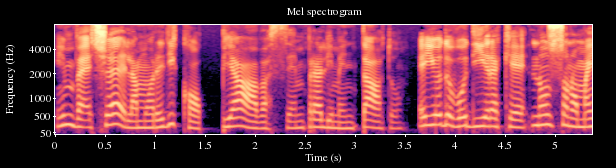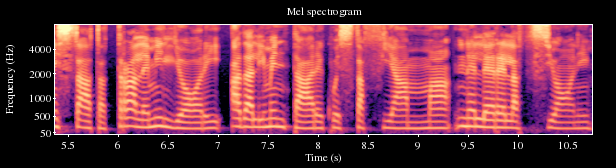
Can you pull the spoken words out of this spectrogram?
invece l'amore di coppia coppia va sempre alimentato. E io devo dire che non sono mai stata tra le migliori ad alimentare questa fiamma nelle relazioni.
